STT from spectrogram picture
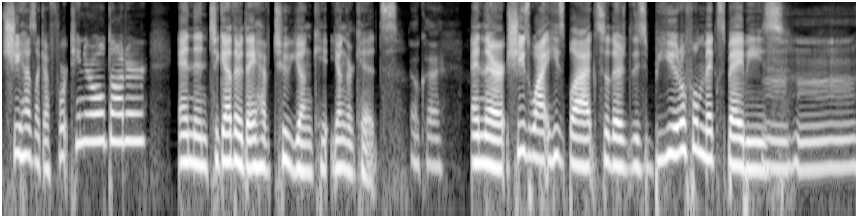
she has like a 14 year old daughter, and then together they have two young ki- younger kids. okay. And they're she's white, he's black, so there's these beautiful mixed babies Mm-hmm.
